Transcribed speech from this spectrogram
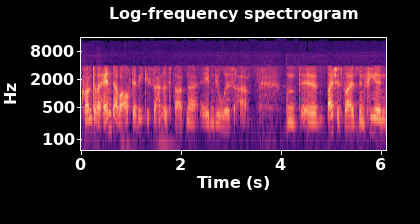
Kontrahent, aber auch der wichtigste Handelspartner eben die USA. Und äh, beispielsweise in vielen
